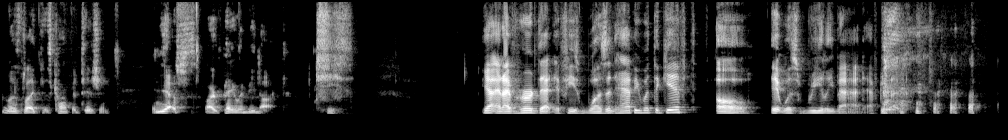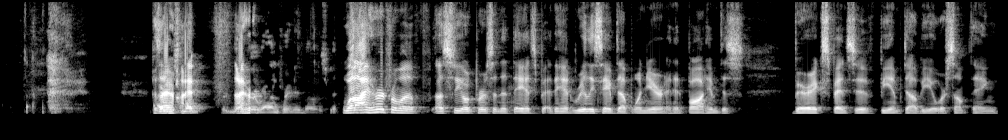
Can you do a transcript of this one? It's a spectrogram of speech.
was like this competition. And yes, our pay would be docked. Jeez. Yeah, and I've heard that if he wasn't happy with the gift, oh, it was really bad after that. Because I I, I, I heard- around for any of those, but well, I heard from a, a Sea Org person that they had they had really saved up one year and had bought him this very expensive BMW or something,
